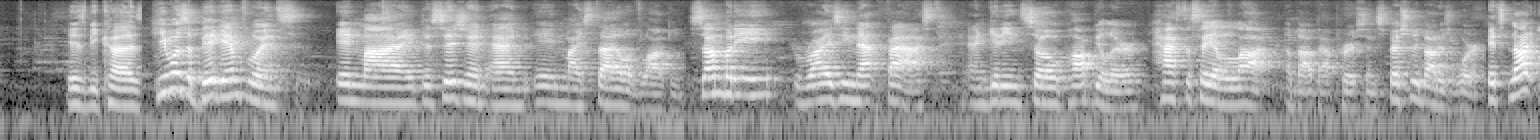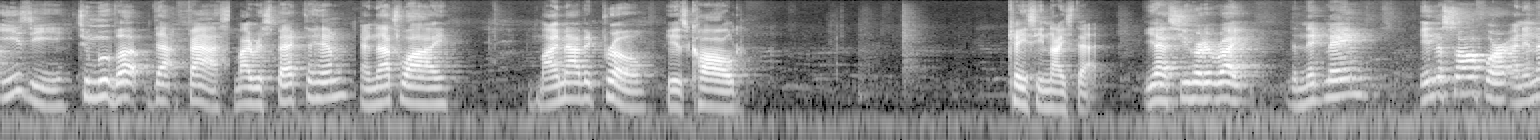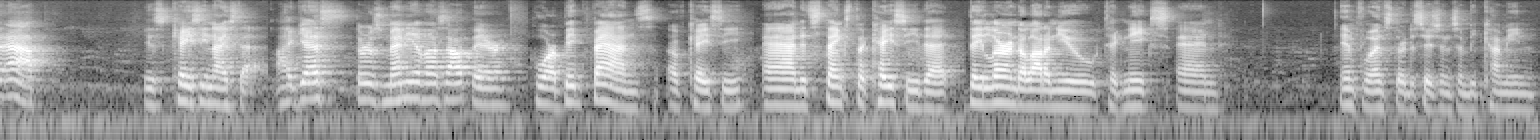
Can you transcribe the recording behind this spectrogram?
is because he was a big influence in my decision and in my style of vlogging. Somebody rising that fast and getting so popular has to say a lot about that person, especially about his work. It's not easy to move up that fast. My respect to him, and that's why my Mavic Pro is called Casey Neistat. Yes, you heard it right. The nickname in the software and in the app is Casey Neistat. I guess there's many of us out there who are big fans of Casey and it's thanks to Casey that they learned a lot of new techniques and influenced their decisions in becoming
